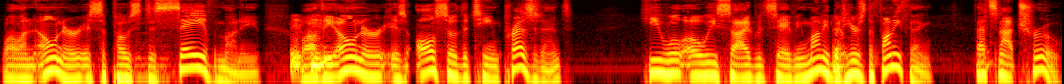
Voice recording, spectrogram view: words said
while an owner is supposed to save money. While the owner is also the team president, he will always side with saving money. But here's the funny thing that's not true.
